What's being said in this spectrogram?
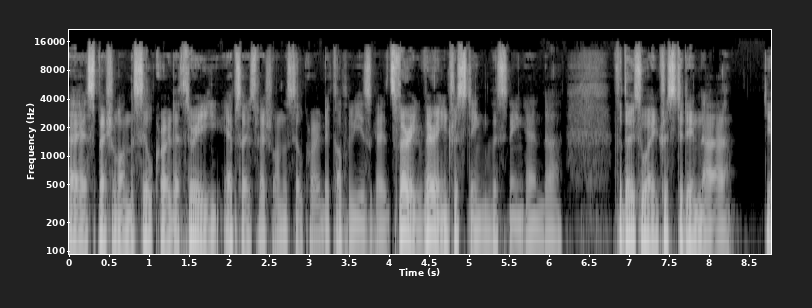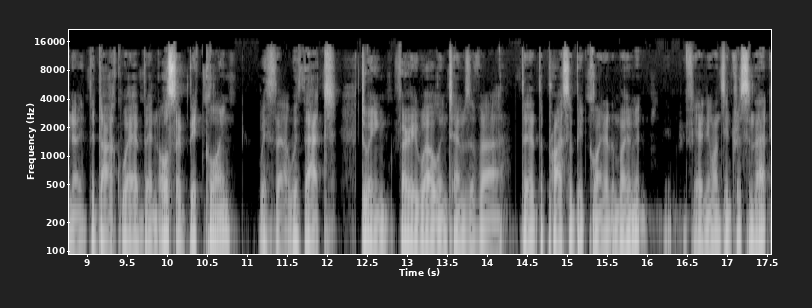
a special on the Silk Road, a three episode special on the Silk Road a couple of years ago. It's very very interesting listening, and uh, for those who are interested in uh, you know the dark web and also Bitcoin, with uh, with that doing very well in terms of uh, the the price of Bitcoin at the moment. If anyone's interested in that,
